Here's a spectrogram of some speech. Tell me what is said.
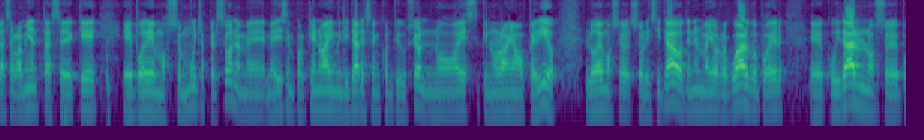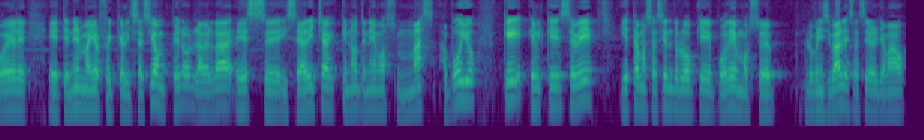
las herramientas eh, que eh, podemos. Muchas personas, me, dicen por qué no hay militares en Constitución, no es que no lo hayamos pedido, lo hemos eh, solicitado, tener mayor resguardo, poder cuidarnos, poder tener mayor fiscalización, pero la verdad es, y se ha dicho, que no tenemos más apoyo que el que se ve y estamos haciendo lo que podemos. lo principal es hacer el llamado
